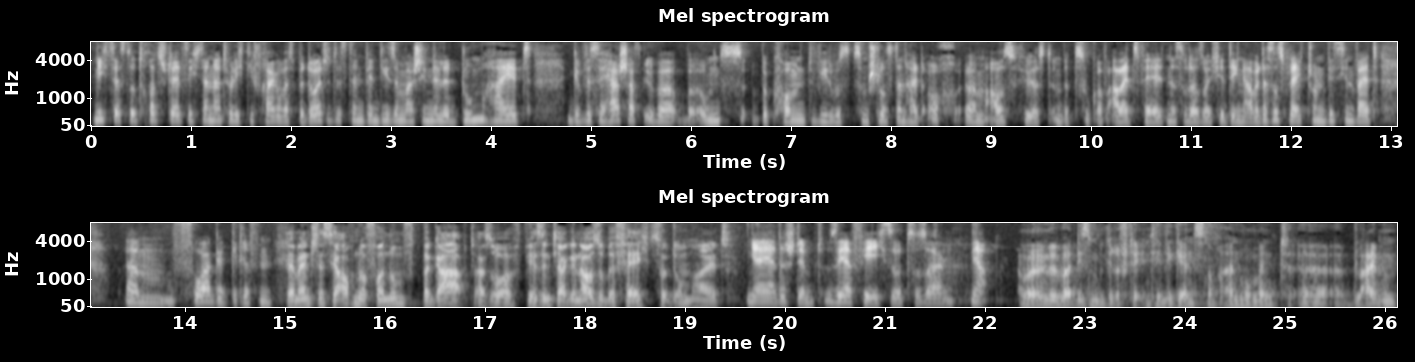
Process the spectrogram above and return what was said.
Nichtsdestotrotz stellt sich dann natürlich die Frage, was bedeutet es denn, wenn diese maschinelle Dummheit gewisse Herrschaft über uns bekommt, wie du es zum Schluss dann halt auch ähm, ausführst in Bezug auf Arbeitsverhältnisse oder solche Dinge. Aber das ist vielleicht schon ein bisschen weit ähm, vorgegriffen. Der Mensch ist ja auch nur Vernunft begabt. Also wir sind ja genauso befähigt zur Dummheit. Ja, ja, das stimmt. Sehr fähig sozusagen. Ja. Aber wenn wir bei diesem Begriff der Intelligenz noch einen Moment äh, bleiben,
